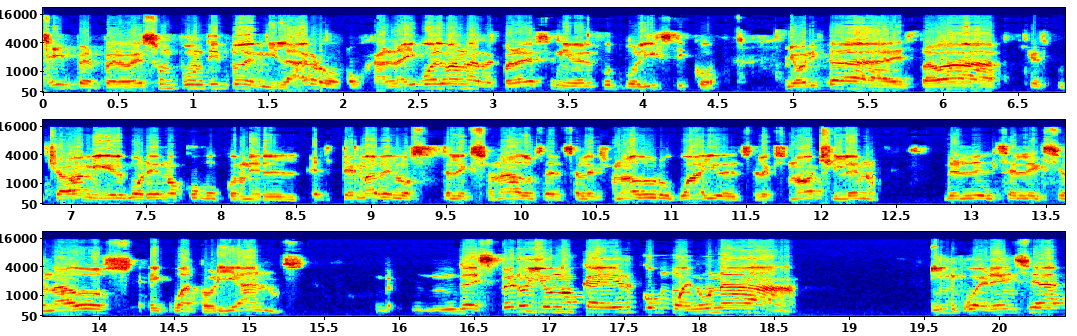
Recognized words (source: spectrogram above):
Sí, pero, es un puntito de milagro. Ojalá y vuelvan a recuperar ese nivel futbolístico. Yo ahorita estaba, que escuchaba a Miguel Moreno como con el, tema de los seleccionados, del seleccionado uruguayo, del seleccionado chileno, del, seleccionados ecuatorianos. Espero yo no caer como en una incoherencia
